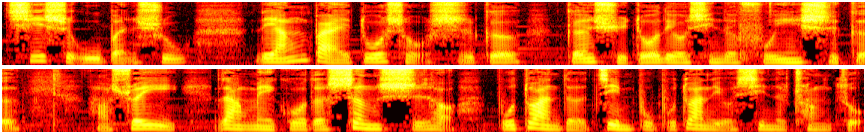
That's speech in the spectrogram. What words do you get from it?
七十五本书，两百多首诗歌，跟许多流行的福音诗歌，好，所以让美国的圣诗哦不断的进步，不断的有新的创作。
